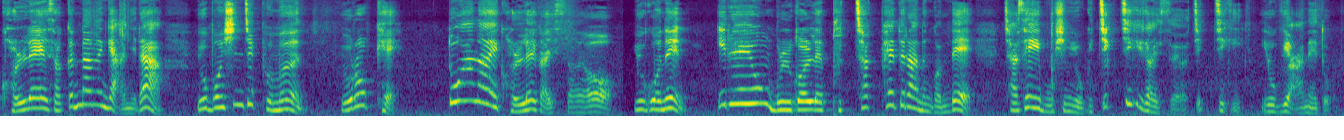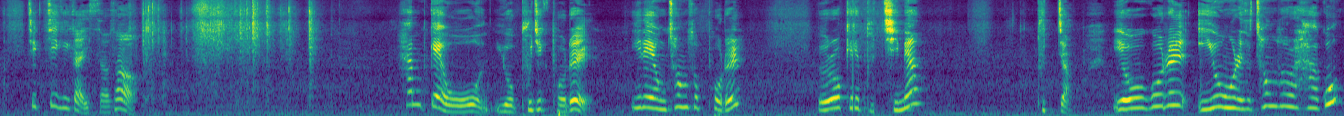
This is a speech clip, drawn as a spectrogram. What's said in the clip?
걸레에서 끝나는 게 아니라 요번 신제품은 이렇게 또 하나의 걸레가 있어요. 요거는 일회용 물걸레 부착 패드라는 건데 자세히 보시면 여기 찍찍이가 있어요. 찍찍이. 여기 안에도 찍찍이가 있어서 함께 온 요 부직포를 일회용 청소포를 이렇게 붙이면 붙죠. 요거를 이용을 해서 청소를 하고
